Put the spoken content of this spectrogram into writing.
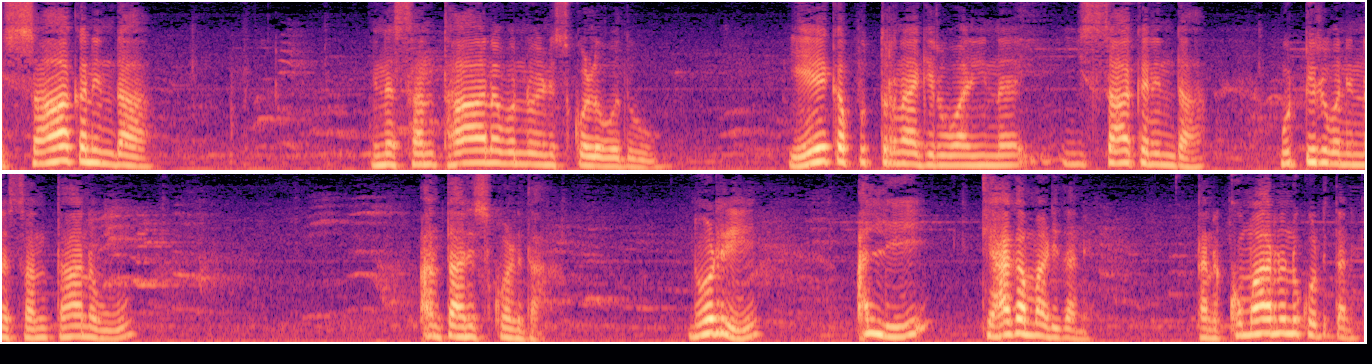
ಇಸಾಕನಿಂದ ನಿನ್ನ ಸಂತಾನವನ್ನು ಎಣಿಸಿಕೊಳ್ಳುವುದು. ಏಕಪುತ್ರನಾಗಿರುವ ನಿನ್ನ ಇಸಾಕನಿಂದ ಹುಟ್ಟಿರುವ ನಿನ್ನ ಸಂತಾನವು ಅಂತ ಅನಿಸಿಕೊಂಡಿದ ನೋಡ್ರಿ, ಅಲ್ಲಿ ತ್ಯಾಗ ಮಾಡಿದ್ದಾನೆ. ತನ್ನ ಕುಮಾರನನ್ನು ಕೊಟ್ಟಿದ್ದಾನೆ.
